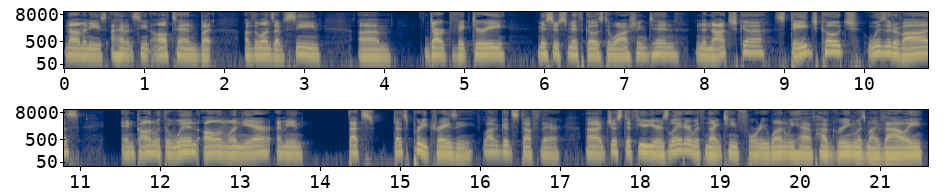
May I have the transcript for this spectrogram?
nominees. I haven't seen all 10, but of the ones I've seen, um, Dark Victory, Mr. Smith Goes to Washington, Ninotchka, Stagecoach, Wizard of Oz, and Gone with the Wind all in one year. I mean, that's that's pretty crazy. A lot of good stuff there. Uh, just a few years later, with 1941, we have How Green Was My Valley,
